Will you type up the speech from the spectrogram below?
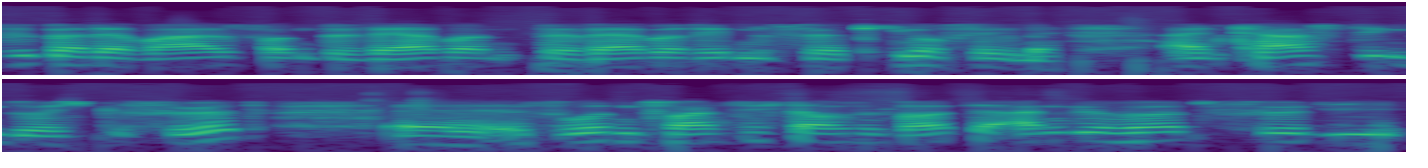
wie bei der Wahl von Bewerbern, Bewerberinnen für Kinofilme, ein Casting durchgeführt. Äh, es wurden 20.000 Leute angehört für die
